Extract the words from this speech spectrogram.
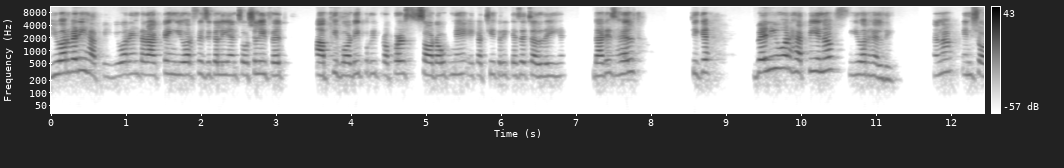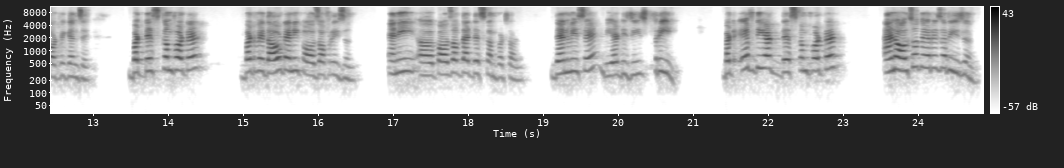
you are very happy you are interacting you are physically and socially fit आपकी बॉडी पूरी प्रॉपर सॉर्ट आउट में एक अच्छी तरीके से चल रही है। दैट इज़ हेल्थ ठीक है? When you are happy enough you are healthy है ना? In short we can say but discomforted but without any cause of reason any cause of that discomfort sorry then we say we are disease free but if they are discomforted and also there is a reason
